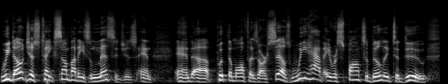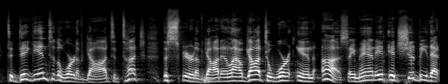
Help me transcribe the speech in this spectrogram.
We don't just take somebody's messages and, and uh, put them off as ourselves. We have a responsibility to do to dig into the Word of God, to touch the Spirit of God, and allow God to work in us. Amen. It, it should be that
